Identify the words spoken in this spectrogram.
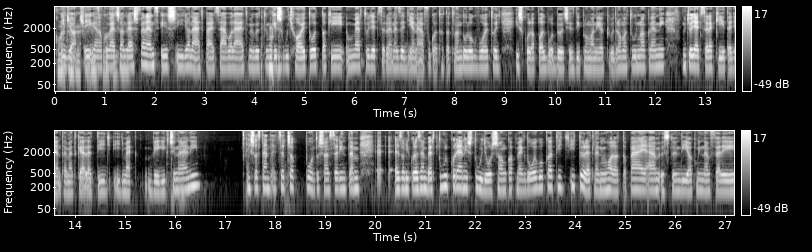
Kovács így a, András igen, Ferenc a Kovács András Ferenc, és így a nátpálcával állt mögöttünk, és úgy hajtott, aki, mert hogy egyszerűen ez egy ilyen elfogadhatatlan dolog volt, hogy iskolapadból bölcsész diploma nélkül dramaturgnak lenni, úgyhogy egyszerre két egyentemet kellett így, így meg végigcsinálni. És aztán egyszer csak pontosan szerintem ez, amikor az ember túl korán és túl gyorsan kap meg dolgokat, így, így töretlenül haladt a pályám, ösztöndíjak mindenfelé,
